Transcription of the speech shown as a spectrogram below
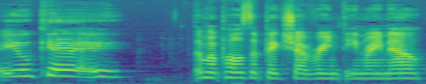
Are you okay? I'm gonna post a picture of Ring Thing right now.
